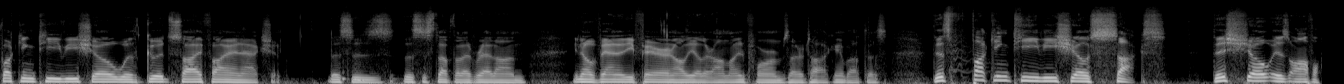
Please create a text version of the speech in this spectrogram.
fucking TV show with good sci-fi and action. This is this is stuff that I've read on, you know, Vanity Fair and all the other online forums that are talking about this. This fucking TV show sucks. This show is awful.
